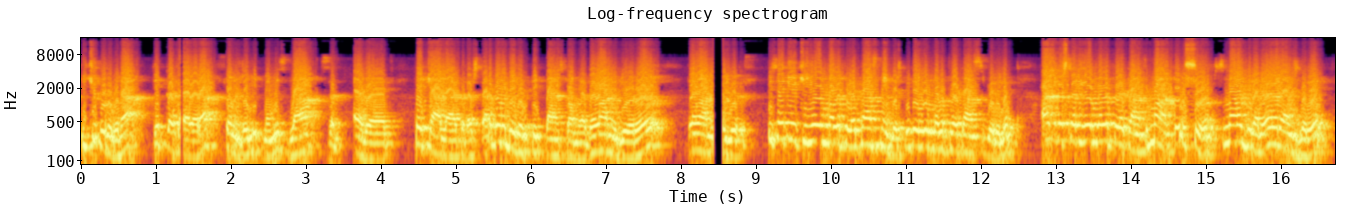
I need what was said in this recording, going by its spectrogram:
İki grubuna dikkat alarak sonuca gitmemiz lazım. Evet. Pekala arkadaşlar bunu belirttikten sonra devam ediyoruz. Devam ediyoruz. Bize diyor ki yığılmalı frekans nedir? Bir de yığılmalı frekansı görelim. Arkadaşlar yığılmalı frekansı mantığı şu. Sınava giren öğrencileri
